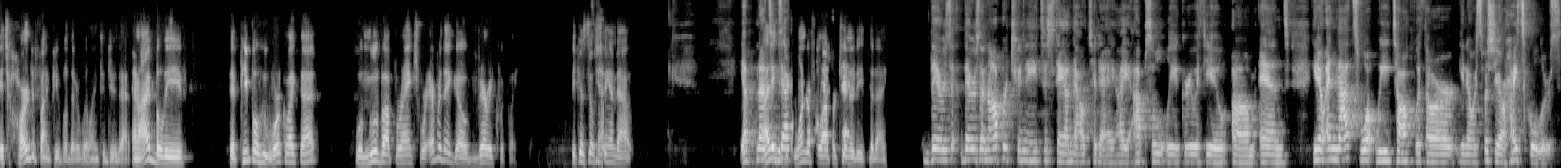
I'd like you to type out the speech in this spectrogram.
It's hard to find people that are willing to do that. And I believe that people who work like that will move up ranks wherever they go very quickly because they'll yep. stand out. Yep, that's exactly wonderful opportunity today. There's there's an opportunity to stand out today. I absolutely agree with you. Um, and you know, and that's what we talk with our, you know, especially our high schoolers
